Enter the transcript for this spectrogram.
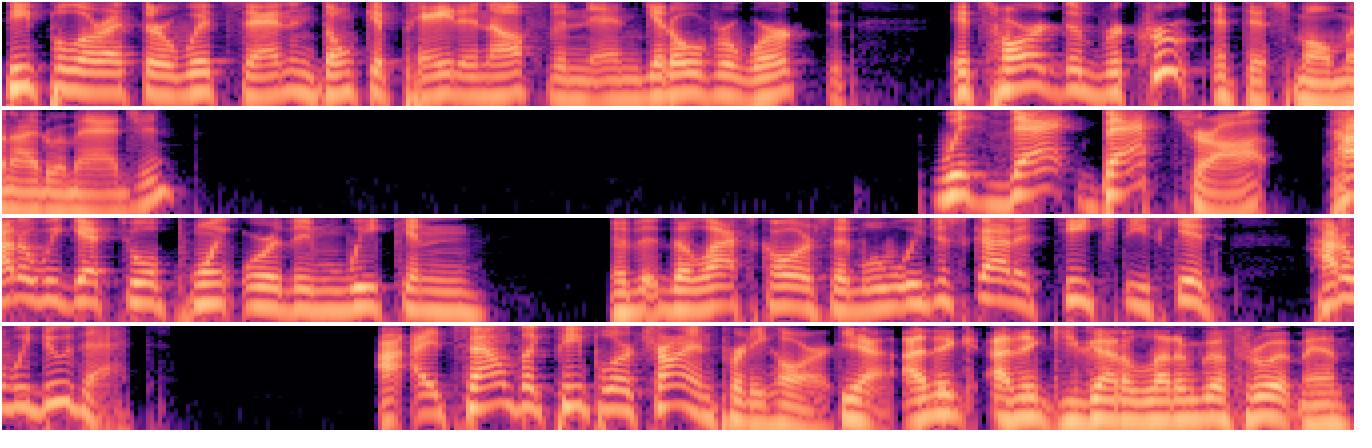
people are at their wits end and don't get paid enough and, and get overworked. It's hard to recruit at this moment, I'd imagine. With that backdrop, how do we get to a point where then we can? You The, the last caller said, "Well, we just got to teach these kids." How do we do that? I, it sounds like people are trying pretty hard. Yeah, I think I think you got to let them go through it, man.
